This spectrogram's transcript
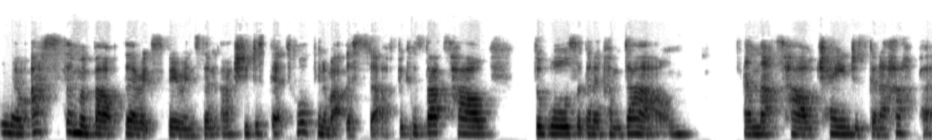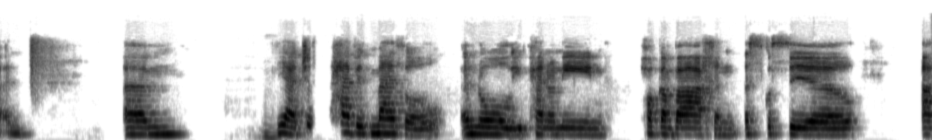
you know ask them about their experience and actually just get talking about this stuff because that's how the walls are going to come down and that's how change is going to happen um, mm. yeah just hefyd meddwl yn ôl i pen o'n i'n hogan bach yn ysgol Sul A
